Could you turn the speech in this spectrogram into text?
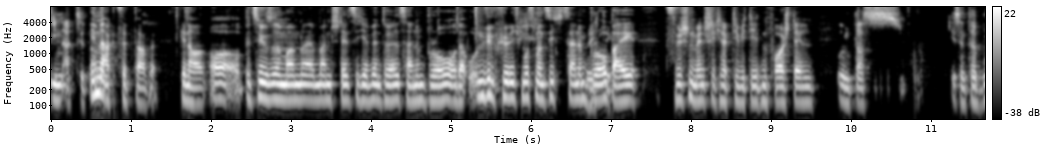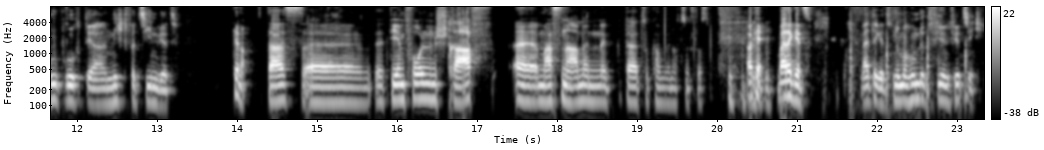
inakzeptabel. Inakzeptabel. Genau. Oh, beziehungsweise man, man stellt sich eventuell seinem Bro oder unwillkürlich muss man sich seinem Bro Richtig. bei zwischenmenschlichen Aktivitäten vorstellen. und das ist ein Tabubruch, der nicht verziehen wird. Genau. Das, äh, die empfohlenen Strafmaßnahmen, äh, dazu kommen wir noch zum Schluss. Okay, weiter geht's. Weiter geht's, Nummer 144,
